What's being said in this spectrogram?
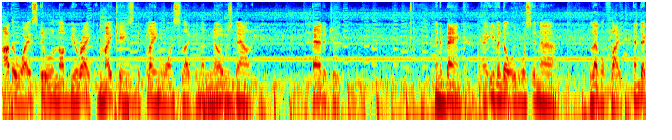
otherwise it will not be right. In my case, the plane was like in a nose down attitude in a bank, uh, even though it was in a level flight. And the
